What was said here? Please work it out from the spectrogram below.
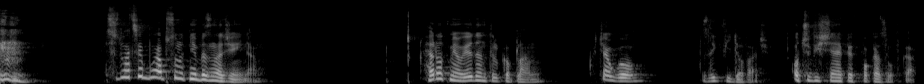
Sytuacja była absolutnie beznadziejna. Herod miał jeden tylko plan. Chciał go zlikwidować. Oczywiście najpierw pokazówka.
